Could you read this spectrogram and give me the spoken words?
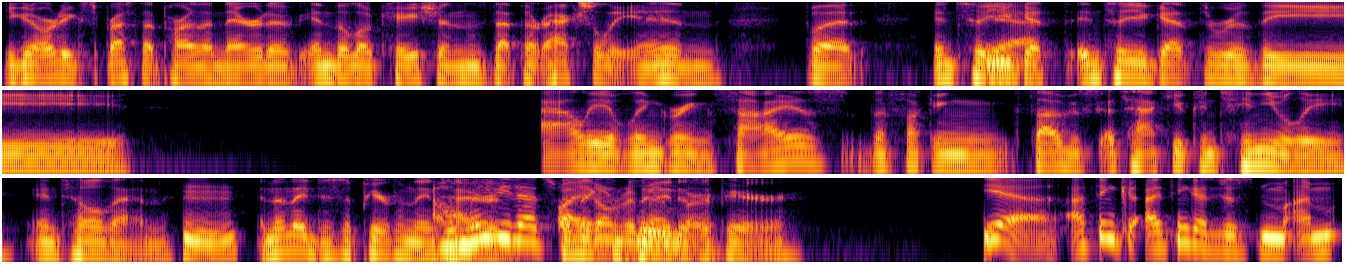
you can already express that part of the narrative in the locations that they're actually in. But until you Yeah. get until you get through the alley of lingering sighs, the fucking thugs attack you continually until then, Hmm. and then they disappear from the entire Oh, entire. maybe that's why I they don't completely remember. disappear. Yeah, I think I think I just I'm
